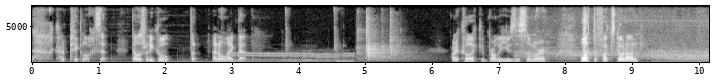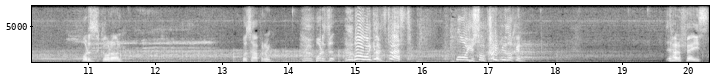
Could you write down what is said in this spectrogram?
kind of picklock set. That was really cool, but I don't like that. Alright, cool. I could probably use this somewhere. What the fuck's going on? What is going on? What's happening? What is it? Oh my god, it's fast! Whoa, you're so creepy looking! It had a face.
